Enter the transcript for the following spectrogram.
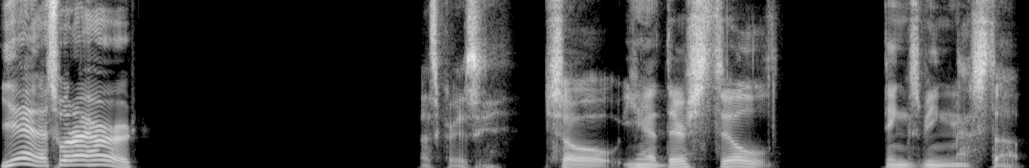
Yeah, that's what I heard. That's crazy. so yeah there's still things being messed up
